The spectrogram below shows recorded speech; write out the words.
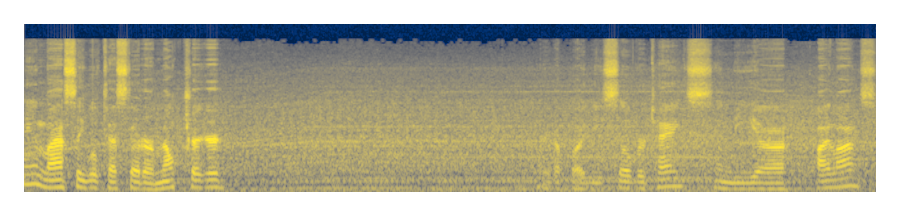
And lastly, we'll test out our milk trigger. Right up by the silver tanks and the uh, pylons.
